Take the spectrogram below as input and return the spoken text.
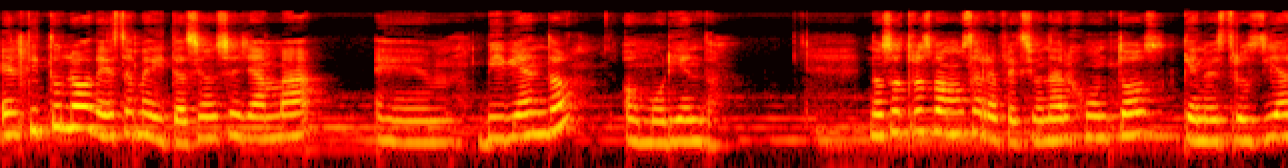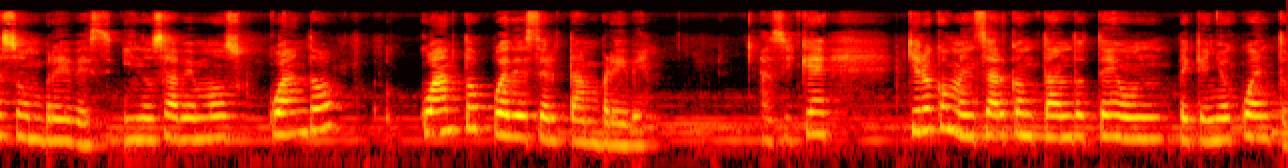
el título de esta meditación se llama em, Viviendo o Muriendo. Nosotros vamos a reflexionar juntos que nuestros días son breves y no sabemos cuándo, cuánto puede ser tan breve. Así que quiero comenzar contándote un pequeño cuento.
